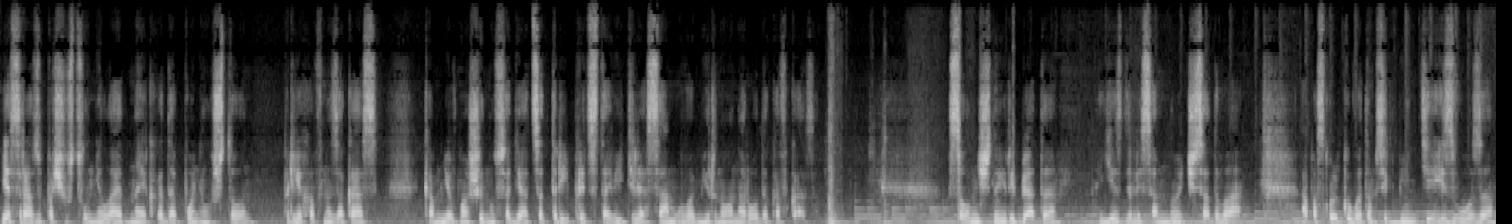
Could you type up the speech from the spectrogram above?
Я сразу почувствовал неладное, когда понял, что, приехав на заказ, ко мне в машину садятся три представителя самого мирного народа Кавказа. Солнечные ребята ездили со мной часа два, а поскольку в этом сегменте извоза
